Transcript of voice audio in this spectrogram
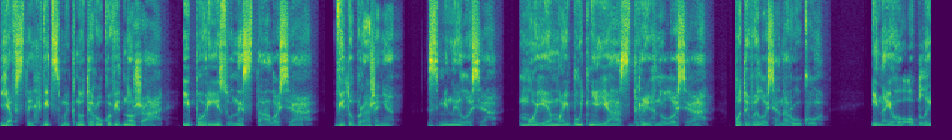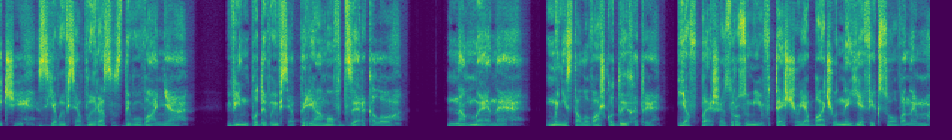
Я встиг відсмикнути руку від ножа, і порізу не сталося. Відображення змінилося. Моє майбутнє я здригнулося, подивилося на руку, і на його обличчі з'явився вираз здивування. Він подивився прямо в дзеркало. На мене. Мені стало важко дихати. Я вперше зрозумів, те, що я бачу, не є фіксованим.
